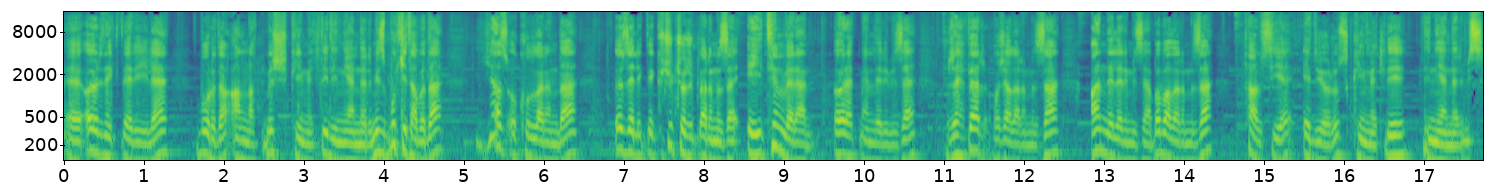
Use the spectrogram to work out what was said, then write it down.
e, örnekleriyle burada anlatmış kıymetli dinleyenlerimiz. Bu kitabı da yaz okullarında özellikle küçük çocuklarımıza eğitim veren öğretmenlerimize, rehber hocalarımıza, annelerimize, babalarımıza tavsiye ediyoruz kıymetli dinleyenlerimiz.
